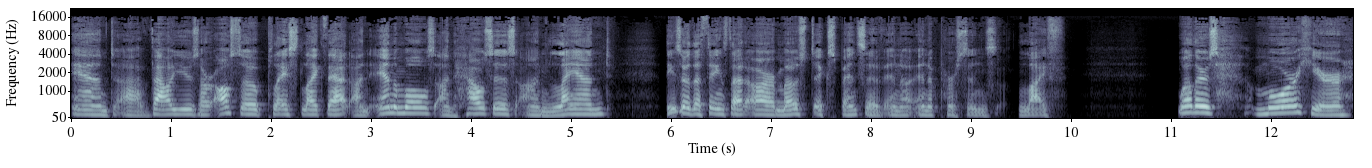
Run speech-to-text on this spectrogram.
And uh, values are also placed like that on animals, on houses, on land. These are the things that are most expensive in a, in a person's life. Well, there's more here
